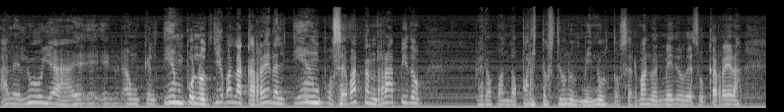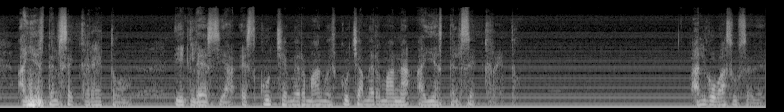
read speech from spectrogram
aleluya, eh, eh, eh, aunque el tiempo nos lleva a la carrera, el tiempo se va tan rápido, pero cuando aparta usted unos minutos, hermano, en medio de su carrera, ahí está el secreto, iglesia, escúcheme, hermano, escúchame, hermana, ahí está el secreto. Algo va a suceder,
